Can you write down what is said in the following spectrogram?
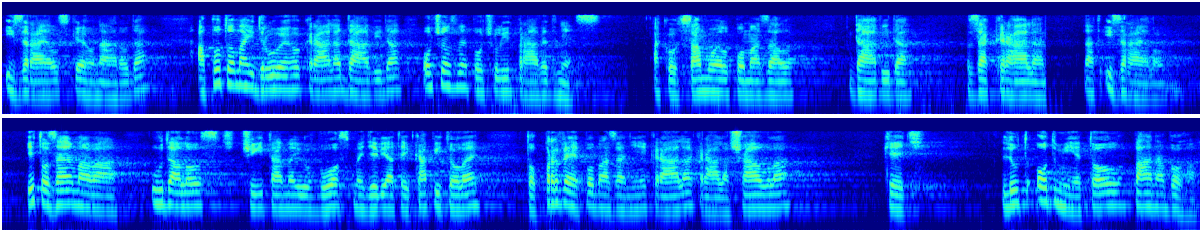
izraelského národa, a potom aj druhého kráľa Dávida, o čom sme počuli práve dnes ako Samuel pomazal Dávida za kráľa nad Izraelom. Je to zaujímavá udalosť, čítame ju v 8. 9. kapitole, to prvé pomazanie kráľa, kráľa Šaula, keď ľud odmietol pána Boha.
